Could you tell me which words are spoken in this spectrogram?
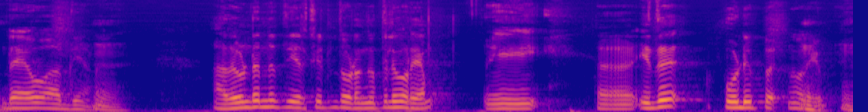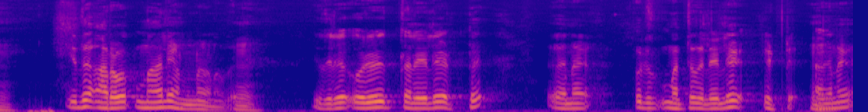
ദേവവാദ്യമാണ്. അതുകൊണ്ട് തന്നെ തീർച്ചയായിട്ടും തുടക്കത്തിൽ പറയാം. ഈ ഇത് പൊടിപ്പ് എന്ന് പറയും. ഇത് അറുപത്തിനാല് എണ്ണാണത്. ഇതിൽ ഒരു തലയിൽ എട്ട് അങ്ങനെ ഒരു മറ്റേ തലയിൽ എട്ട്. അങ്ങനെ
